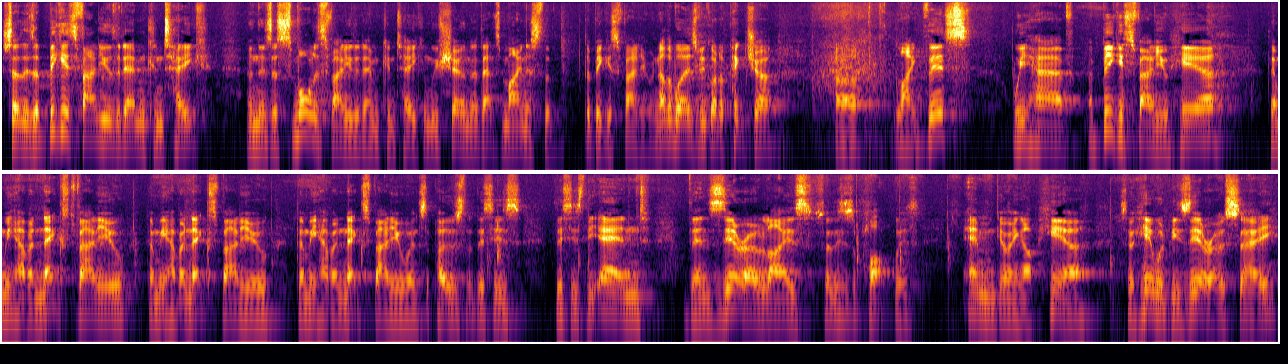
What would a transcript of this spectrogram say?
so there's a biggest value that m can take, and there's a smallest value that m can take, and we've shown that that's minus the, the biggest value. In other words, we've got a picture uh, like this. We have a biggest value here, then we have a next value, then we have a next value, then we have a next value, and suppose that this is, this is the end, then zero lies, so this is a plot with m going up here. So here would be zero, say,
